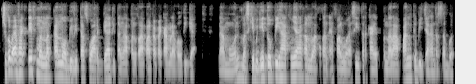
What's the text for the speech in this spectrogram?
cukup efektif menekan mobilitas warga di tengah penerapan PPKM level 3. Namun, meski begitu, pihaknya akan melakukan evaluasi terkait penerapan kebijakan tersebut.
